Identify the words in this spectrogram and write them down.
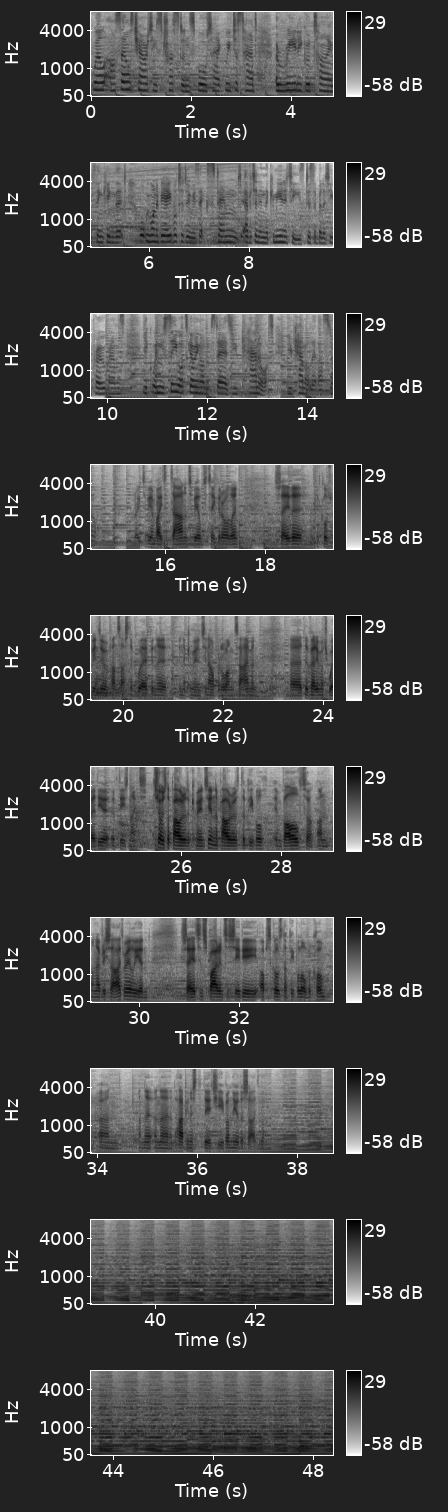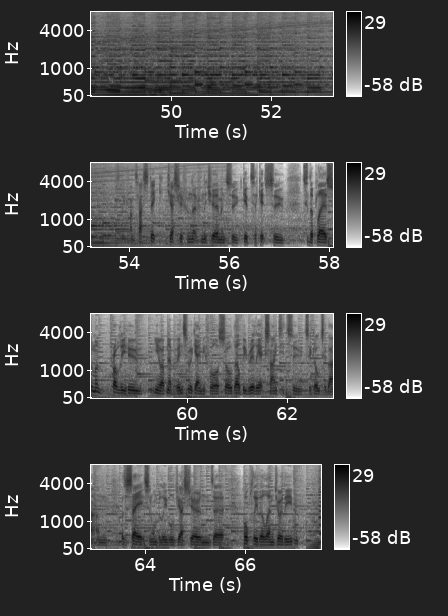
Well, ourselves, charities, Trust and Sportec, we've just had a really good time thinking that what we want to be able to do is extend Everton in the community's disability programmes. When you see what's going on upstairs, you cannot, you cannot let that stop. great to be invited down and to be able to take it all in. Say the, the club's been doing fantastic work in the in the community now for a long time and uh, they're very much worthy of these nights. It shows the power of the community and the power of the people involved on, on, on every side really and say it's inspiring to see the obstacles that people overcome and and the, and the, and the happiness that they achieve on the other side of them. fantastic gesture from the, from the chairman to give tickets to to the players. Some of probably who you know have never been to a game before, so they'll be really excited to to go to that. And as I say, it's an unbelievable gesture, and uh, hopefully they'll enjoy the evening.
